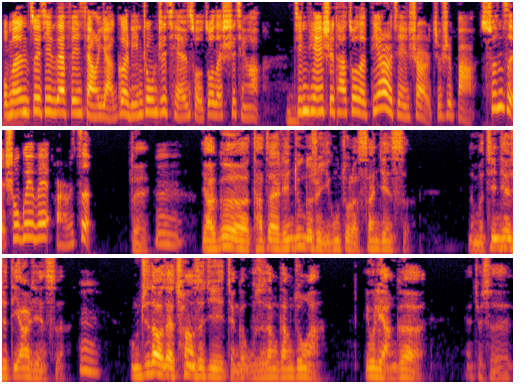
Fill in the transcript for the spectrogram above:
我们最近在分享雅各临终之前所做的事情啊，今天是他做的第二件事儿，就是把孙子收归为儿子。对，嗯，雅各他在临终的时候一共做了三件事，那么今天是第二件事。嗯，我们知道在创世纪整个五十章当中啊，有两个，就是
